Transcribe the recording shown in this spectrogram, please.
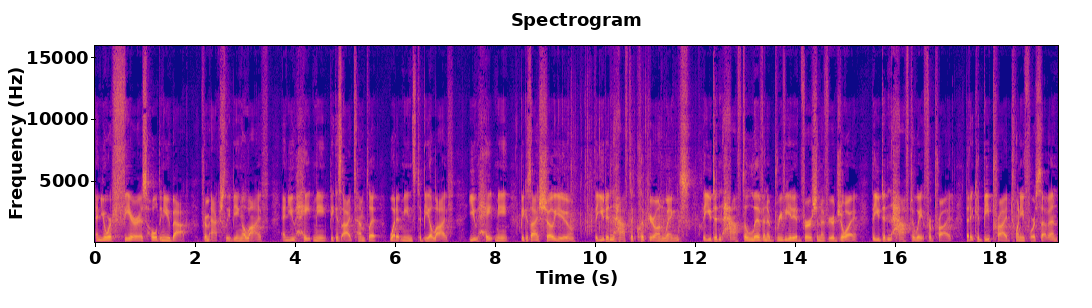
And your fear is holding you back from actually being alive. And you hate me because I template what it means to be alive. You hate me because I show you that you didn't have to clip your own wings, that you didn't have to live an abbreviated version of your joy, that you didn't have to wait for pride, that it could be pride 24 7,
